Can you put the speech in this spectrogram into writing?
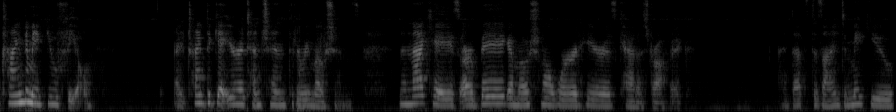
trying to make you feel, right? Trying to get your attention through emotions. And in that case, our big emotional word here is catastrophic. And that's designed to make you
